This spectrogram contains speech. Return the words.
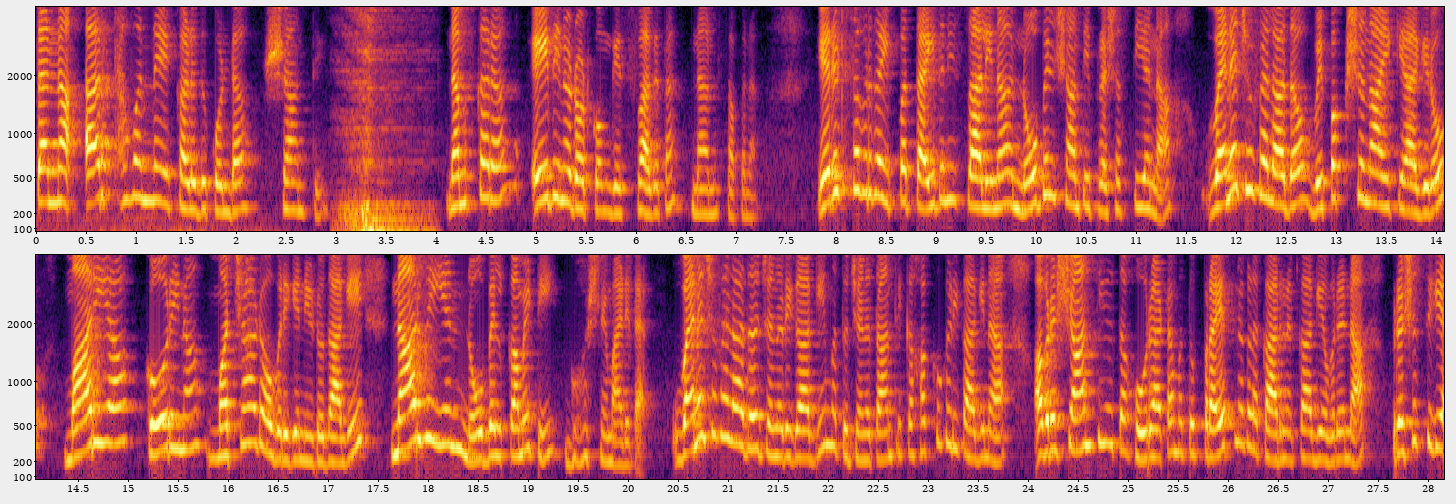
ತನ್ನ ಅರ್ಥವನ್ನೇ ಕಳೆದುಕೊಂಡ ಶಾಂತಿ. ನಮಸ್ಕಾರ ಏದಿನ ದಿನ ಡಾಟ್ ಕಾಮ್ಗೆ ಸ್ವಾಗತ. ನಾನು ಸಪನ. ಎರಡ್ ಸಾವಿರದ ಇಪ್ಪತ್ತೈದನೇ ಸಾಲಿನ ನೊಬೆಲ್ ಶಾಂತಿ ಪ್ರಶಸ್ತಿಯನ್ನ ವೆನೆಜುವೆಲಾದ ವಿಪಕ್ಷ ನಾಯಕಿಯಾಗಿರೋ ಮಾರಿಯಾ ಕೋರಿನಾ ಮಚಾಡೋ ಅವರಿಗೆ ನೀಡೋದಾಗಿ ನಾರ್ವೇಯನ್ ನೊಬೆಲ್ ಕಮಿಟಿ ಘೋಷಣೆ ಮಾಡಿದೆ. ವೆನೆಜುವೆಲಾದ ಜನರಿಗಾಗಿ ಮತ್ತು ಜನತಾಂತ್ರಿಕ ಹಕ್ಕುಗಳಿಗಾಗಿನ ಅವರ ಶಾಂತಿಯುತ ಹೋರಾಟ ಮತ್ತು ಪ್ರಯತ್ನಗಳ ಕಾರಣಕ್ಕಾಗಿ ಅವರನ್ನ ಪ್ರಶಸ್ತಿಗೆ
